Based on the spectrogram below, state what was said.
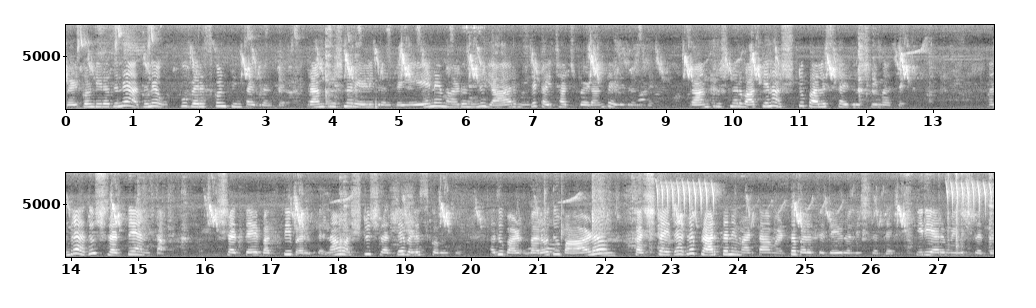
ಬೆಳ್ಕೊಂಡಿರೋದನ್ನೇ ಅದನ್ನೇ ಉಪ್ಪು ಬೆರೆಸ್ಕೊಂಡು ತಿಂತಾ ಇದ್ರಂತೆ. ರಾಮಕೃಷ್ಣರು ಹೇಳಿದ್ರಂತೆ, ಏನೇ ಮಾಡು, ನೀನು ಯಾರ ಮುಂದೆ ಕೈ ಚಾಚಬೇಡ ಅಂತ ಹೇಳಿದ್ರಂತೆ. ರಾಮಕೃಷ್ಣರ ವಾಕ್ಯನ ಅಷ್ಟು ಪಾಲಿಸ್ತಾ ಇದ್ರು ಶ್ರೀಮಾತೆ. ಅಂದರೆ ಅದು ಶ್ರದ್ಧೆ ಅಂತ. ಶ್ರದ್ಧೆ, ಭಕ್ತಿ ಬರುತ್ತೆ. ನಾವು ಅಷ್ಟು ಶ್ರದ್ಧೆ ಬೆಳೆಸ್ಕೋಬೇಕು. ಅದು ಬರೋದು ಭಾಳ ಕಷ್ಟ ಇದೆ. ಆದರೆ ಪ್ರಾರ್ಥನೆ ಮಾಡ್ತಾ ಮಾಡ್ತಾ ಬರುತ್ತೆ ದೇವರಲ್ಲಿ ಶ್ರದ್ಧೆ. ಹಿರಿಯರ ಮೇಲೆ ಶ್ರದ್ಧೆ,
